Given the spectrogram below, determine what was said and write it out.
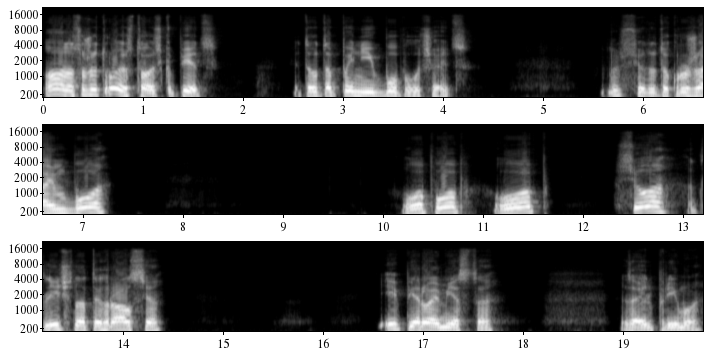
А, нас уже трое осталось, капец. Это вот Апенни и Бо получается. Ну все, тут окружаем Бо. Оп-оп, оп. Все, отлично отыгрался. И первое место за Эль Примо.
